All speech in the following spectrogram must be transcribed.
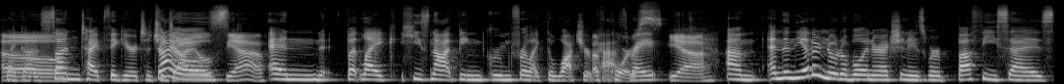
like oh. a son type figure to Giles, to Giles. Yeah. And but like he's not being groomed for like the watcher of path, course. right? Yeah. Um, and then the other notable interaction is where Buffy says,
